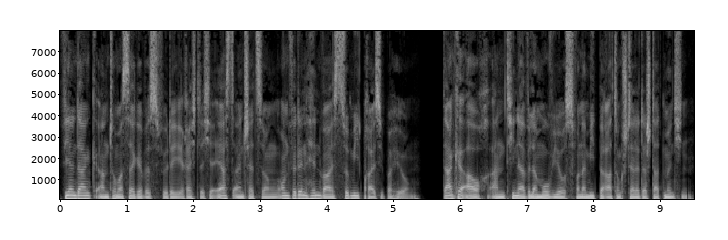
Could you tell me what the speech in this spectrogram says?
Vielen Dank an Thomas Segewis für die rechtliche Ersteinschätzung und für den Hinweis zur Mietpreisüberhöhung. Danke auch an Tina Villamovius von der Mietberatungsstelle der Stadt München.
